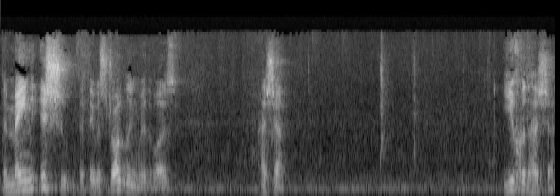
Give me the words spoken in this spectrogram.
The main issue that they were struggling with was Hashem. Yichud Hashem.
